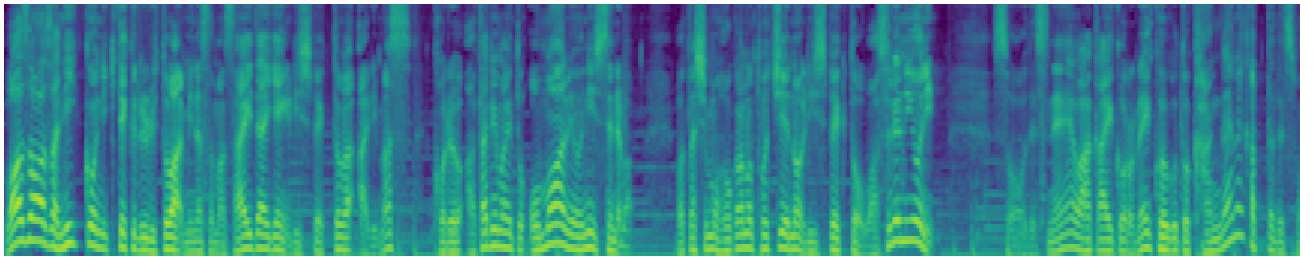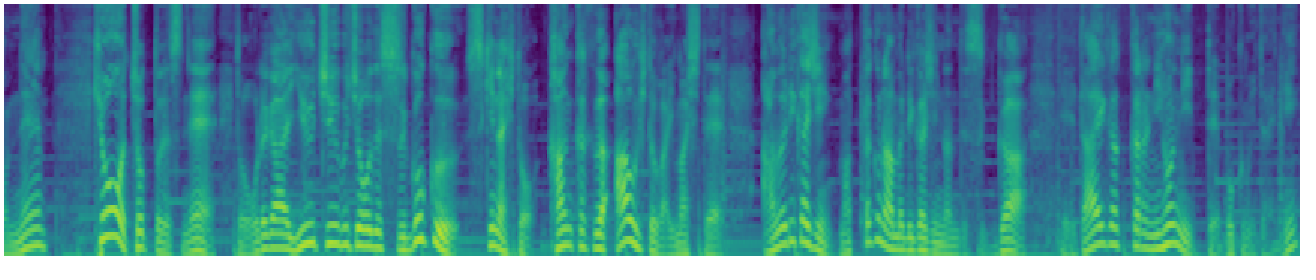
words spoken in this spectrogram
わざわざ日光に来てくれる人は皆様最大限リスペクトがあります。これを当たり前と思わぬようにせねば、私も他の土地へのリスペクトを忘れぬように。そうですね、若い頃ね、こういうことを考えなかったですもんね。今日ちょっとですね、俺が YouTube 上ですごく好きな人、感覚が合う人がいまして、アメリカ人、全くのアメリカ人なんですが、大学から日本に行って僕みたいに、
